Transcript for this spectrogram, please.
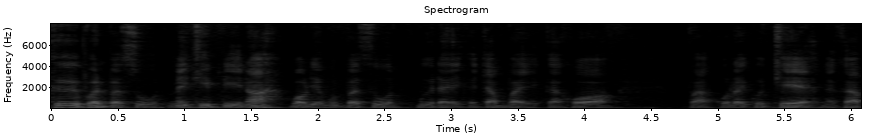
คือเพิ่นประสูตรในคลิปนี้เนาะบอกเรียงเพิ่นประสูตรมือใดก็จำไว้ก็ขอฝากกดไลค์กดแชร์นะครับ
